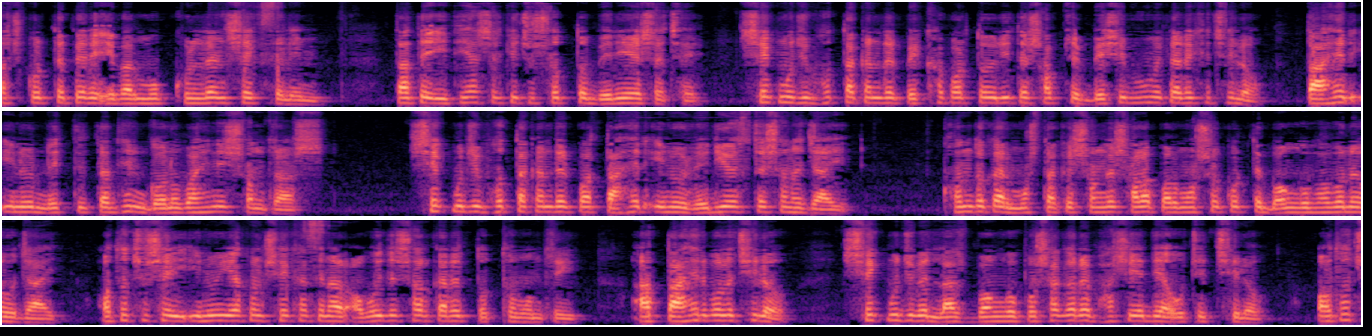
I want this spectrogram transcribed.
আজ করতে পেরে এবার মুখ খুললেন শেখ সেলিম। তাতে ইতিহাসের কিছু সত্য বেরিয়ে এসেছে। শেখ মুজিব হত্যাকাণ্ডের প্রেক্ষাপট তৈরিতে সবচেয়ে বেশি ভূমিকা রেখেছিল তাহের ইনুর নেতৃত্বাধীন গণবাহিনীর সন্ত্রাস। শেখ মুজিব হত্যাকাণ্ডের পর তাহের ইনু রেডিও স্টেশনে যায়। খন্দকার মোস্তাকের সঙ্গে সালা পরামর্শ করতে বঙ্গভবনেও যায়। অথচ সেই ইনুই এখন শেখ হাসিনার অবৈধ সরকারের তথ্যমন্ত্রী। আর তাহের বলেছিল, শেখ মুজিবের লাশ বঙ্গোপসাগরে ভাসিয়ে দেওয়া উচিত ছিল। অথচ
